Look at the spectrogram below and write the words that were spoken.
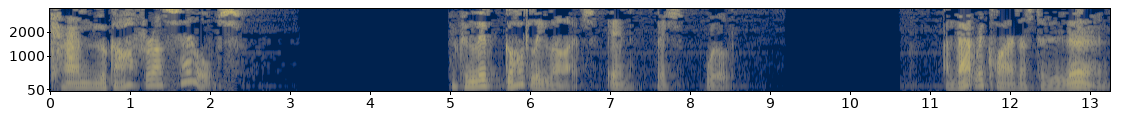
can look after ourselves, who can live godly lives in this world. And that requires us to learn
